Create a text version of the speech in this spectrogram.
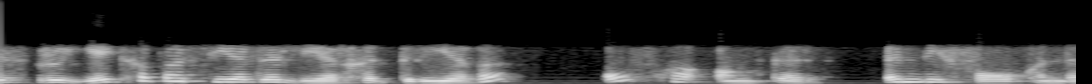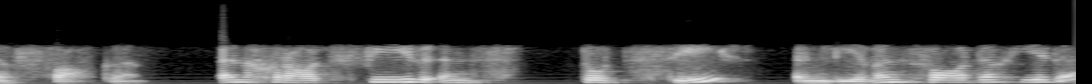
is projekgebaseerde leer gedrewe of geanker in die volgende vakke. In graad 4 in tot 6 in lewensvaardighede,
